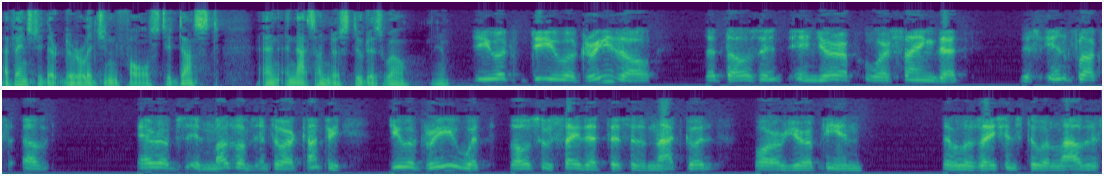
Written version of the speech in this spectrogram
Eventually, their, their religion falls to dust, and and that's understood as well. Do you do you agree though that those in, in Europe who are saying that this influx of Arabs and Muslims into our country, do you agree with those who say that this is not good for European civilizations to allow this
